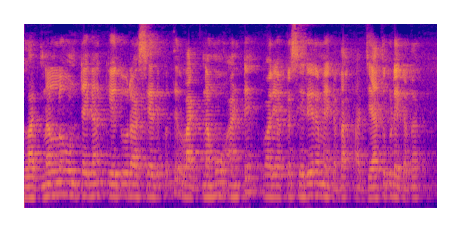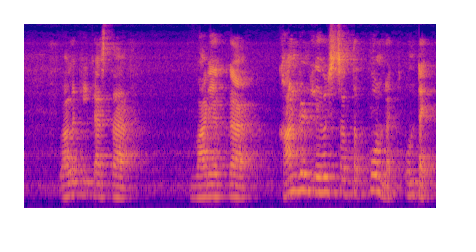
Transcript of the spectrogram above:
లగ్నంలో ఉంటే కనుక కేతు అధిపతి లగ్నము అంటే వారి యొక్క శరీరమే కదా ఆ జాతకుడే కదా. వాళ్ళకి కాస్త వారి యొక్క కాన్ఫిడెంట్ లెవెల్స్ చాలా తక్కువ ఉండ ఉంటాయి.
